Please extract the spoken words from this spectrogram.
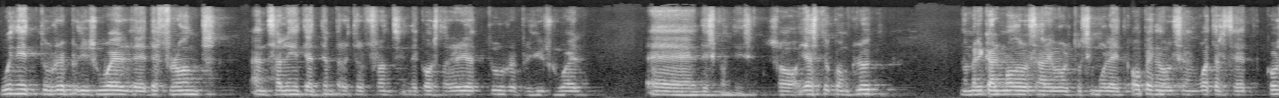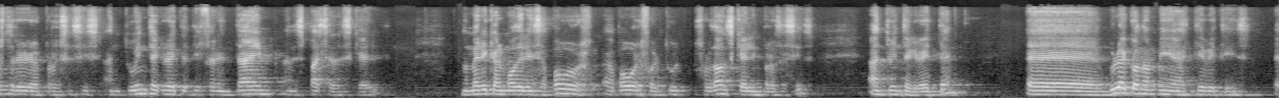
We need to reproduce well the, the fronts and salinity and temperature fronts in the coastal area to reproduce well this condition. So just to conclude, numerical models are able to simulate open ocean, watershed, coastal area processes, and to integrate the different time and spatial scale. Numerical modeling is a, power, a powerful tool for downscaling processes and to integrate them. Uh, blue economy activities uh,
